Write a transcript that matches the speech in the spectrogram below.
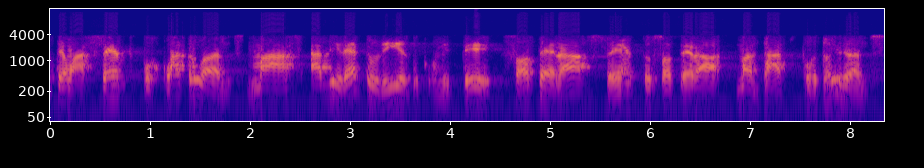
têm um assento por quatro anos, mas a diretoria do comitê só terá assento, só terá mandato por dois anos.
